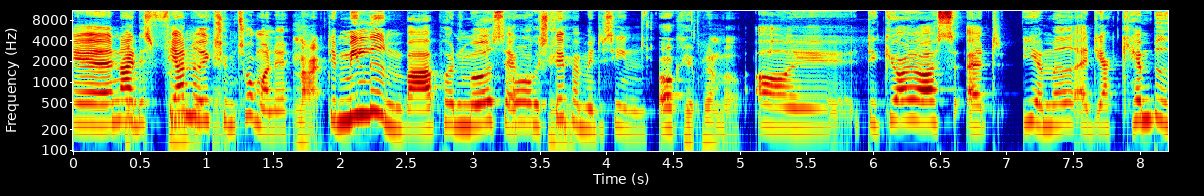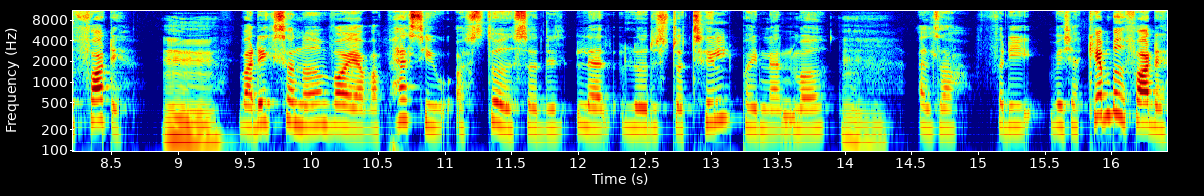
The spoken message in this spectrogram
Øh, nej, det fjernede ikke symptomerne. Nej. Det mildede dem bare på en måde, så jeg okay. kunne slippe af medicinen. Okay, på den måde. Og øh, det gjorde jo også, at i og med, at jeg kæmpede for det, Mm. var det ikke sådan noget, hvor jeg var passiv og stod, så det lad, lod det stå til på en eller anden måde. Mm. Altså, fordi hvis jeg kæmpede for det,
